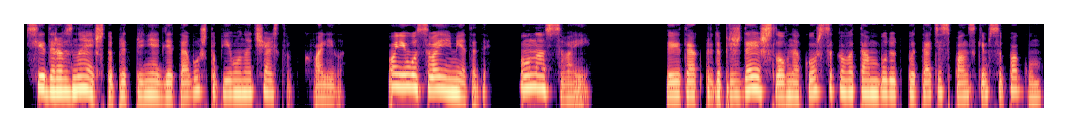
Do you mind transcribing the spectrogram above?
Сидоров знает, что предпринять для того, чтобы его начальство похвалило. У него свои методы, у нас свои. Ты так предупреждаешь, словно Корсакова там будут пытать испанским сапогом.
